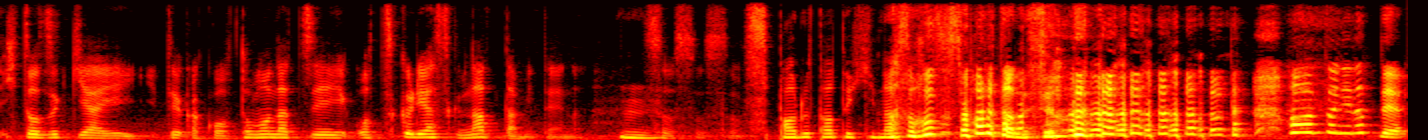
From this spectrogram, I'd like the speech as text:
人付き合いというかこう友達を作りやすくなったみたいな、うん。そうそうそう。スパルタ的な？あそう本当スパルタンですよ。本当にだって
